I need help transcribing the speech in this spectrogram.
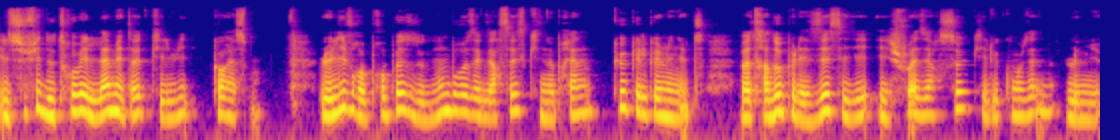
il suffit de trouver la méthode qui lui correspond. Le livre propose de nombreux exercices qui ne prennent que quelques minutes. Votre ado peut les essayer et choisir ceux qui lui conviennent le mieux.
